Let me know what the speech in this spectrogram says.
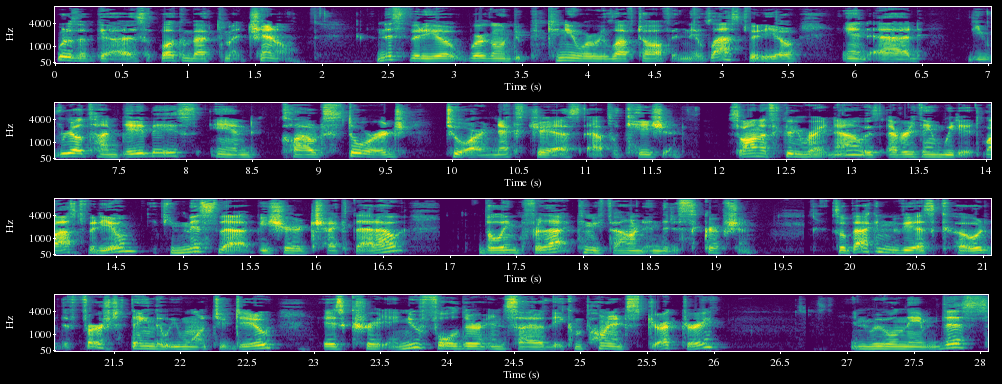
What is up guys, welcome back to my channel. In this video, we're going to continue where we left off in the last video and add the real-time database and cloud storage to our Next.js application. So on the screen right now is everything we did last video. If you missed that, be sure to check that out. The link for that can be found in the description. So back in VS Code, the first thing that we want to do is create a new folder inside of the components directory, and we will name this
